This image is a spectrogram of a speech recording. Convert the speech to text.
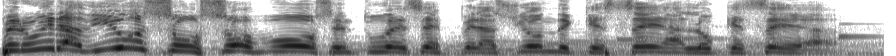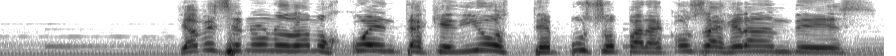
Pero era Dios o sos vos en tu desesperación de que sea lo que sea. Y a veces no nos damos cuenta que Dios te puso para cosas grandes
